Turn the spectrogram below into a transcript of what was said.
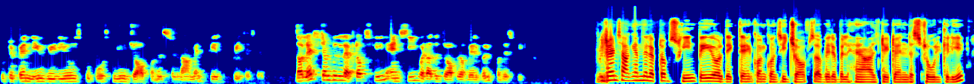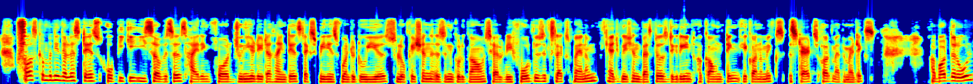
to prepare new videos to post new jobs on Instagram and Facebook pages. Now, let's jump to the laptop screen and see what are the jobs available for this week. Friends आगे हमने लैपटॉप स्क्रीन पे और देखते हैं कौन कौन सी जॉब्स अवेलेबल हैं आज डेटा एनालिस्ट रोल के लिए. First company the list is OP K E services hiring for junior data scientist experience one to two years location is in Gurgaon salary four to six lakhs per annum education bachelors degree in accounting economics stats और mathematics About the role,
